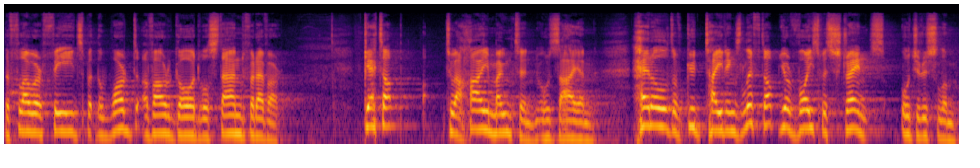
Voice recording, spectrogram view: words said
the flower fades, but the word of our God will stand forever. Get up to a high mountain, O Zion. Herald of good tidings, lift up your voice with strength, O Jerusalem.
